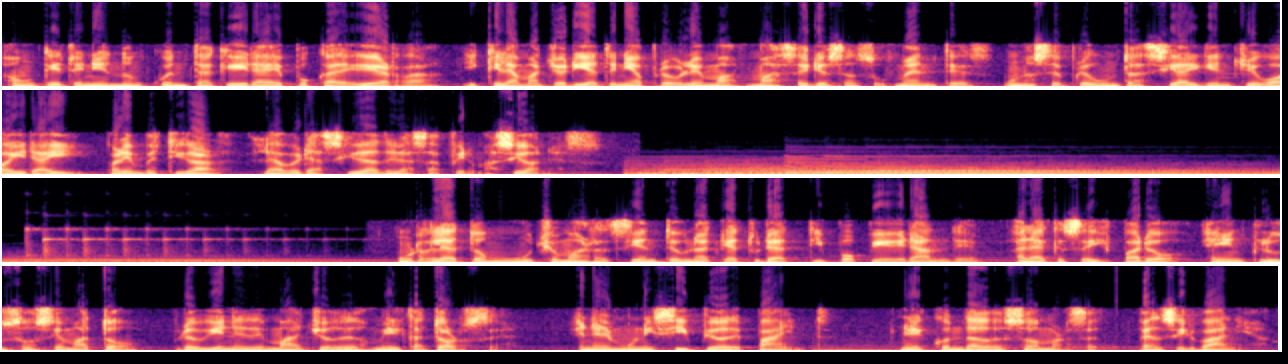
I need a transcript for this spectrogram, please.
aunque teniendo en cuenta que era época de guerra y que la mayoría tenía problemas más serios en sus mentes, uno se pregunta si alguien llegó a ir ahí para investigar la veracidad de las afirmaciones. Un relato mucho más reciente de una criatura tipo pie grande, a la que se disparó e incluso se mató, proviene de mayo de 2014, en el municipio de Paint, en el condado de Somerset, Pensilvania.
